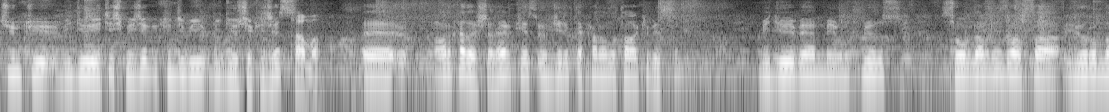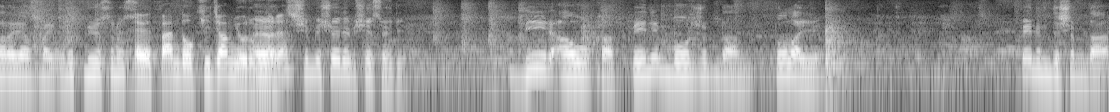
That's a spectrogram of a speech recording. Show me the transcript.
Çünkü video yetişmeyecek. ikinci bir video çekeceğiz. Tamam. Ee, arkadaşlar herkes öncelikle kanalı takip etsin. Videoyu beğenmeyi unutmuyoruz. Sorularınız varsa yorumlara yazmayı unutmuyorsunuz. Evet ben de okuyacağım yorumları. Evet, şimdi şöyle bir şey söyleyeyim. Bir avukat benim borcumdan dolayı benim dışımda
